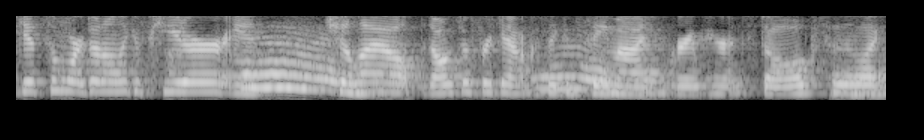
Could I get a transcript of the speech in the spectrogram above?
get some work done on the computer and chill out. The dogs are freaking out because they can see my grandparents' dog. So they're like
